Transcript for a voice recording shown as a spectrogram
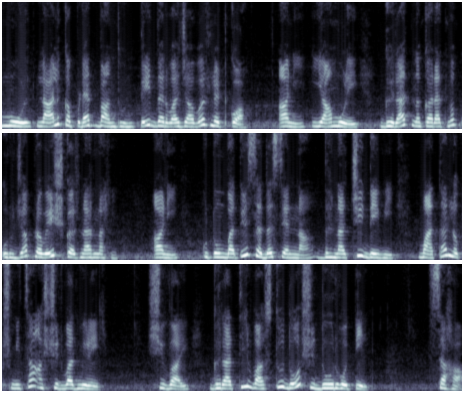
मूळ लाल कपड्यात बांधून ते दरवाजावर लटकवा. आणि यामुळे घरात नकारात्मक ऊर्जा प्रवेश करणार नाही. आणि कुटुंबातील सदस्यांना धनाची देवी माता लक्ष्मीचा आशीर्वाद मिळेल. शिवाय घरातील वास्तुदोष दूर होतील. सहा.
